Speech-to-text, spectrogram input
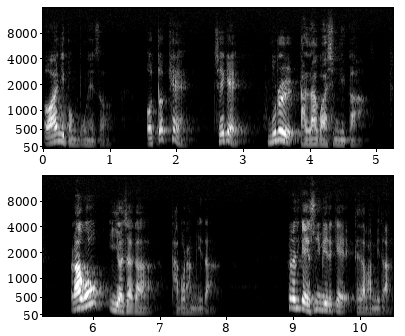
어안이 벙벙해서 어떻게 제게 물을 달라고 하십니까? 라고 이 여자가 답을 합니다. 그러니까 예수님이 이렇게 대답합니다.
